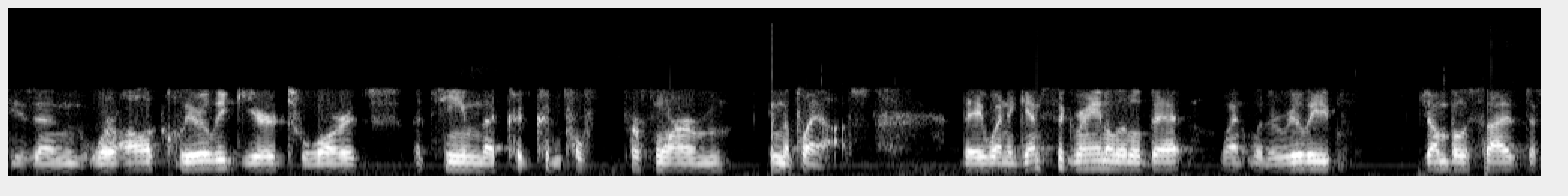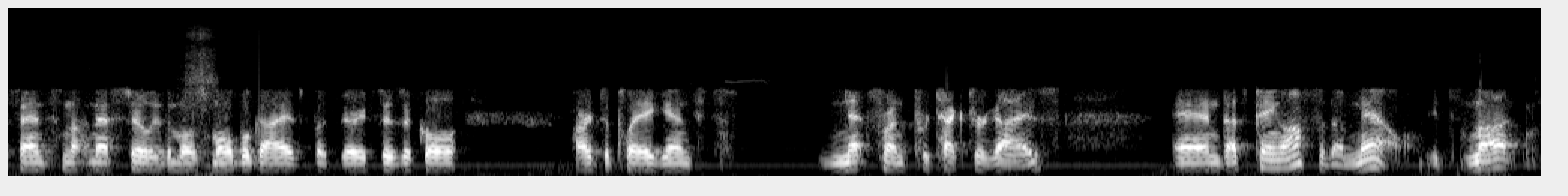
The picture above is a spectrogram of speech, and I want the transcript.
season were all clearly geared towards a team that could, could perform in the playoffs. They went against the grain a little bit, went with a really jumbo-sized defense, not necessarily the most mobile guys, but very physical, hard to play against, net front protector guys and that's paying off for them now. It's not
